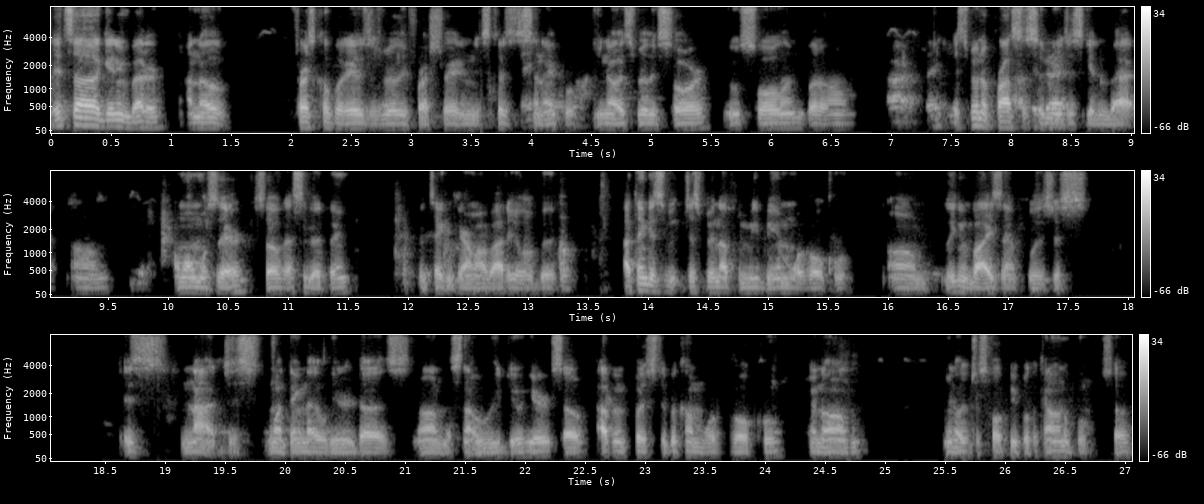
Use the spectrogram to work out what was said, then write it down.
it's uh getting better. I know first couple of days was really frustrating just because it's an ankle. You know, it's really sore. It was swollen, but um, it's been a process of me just getting back. Um, I'm almost there, so that's a good thing. Been taking care of my body a little bit. I think it's just been up to me being more vocal. Um, leading by example is just is not just one thing that a leader does. Um, that's not what we do here. So I've been pushed to become more vocal and um, you know, just hold people accountable. So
